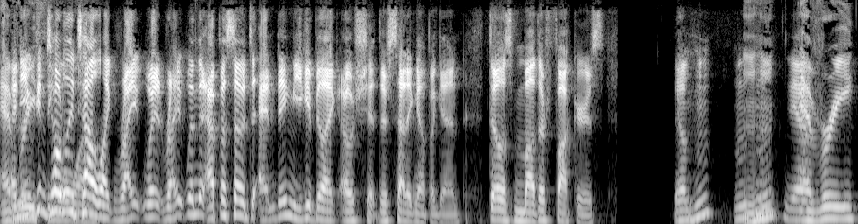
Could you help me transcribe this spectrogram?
and you can totally one. tell, like right when right when the episode's ending, you could be like, oh shit, they're setting up again. Those motherfuckers. Mm-hmm. Mm-hmm. Mhm. Yeah. Every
